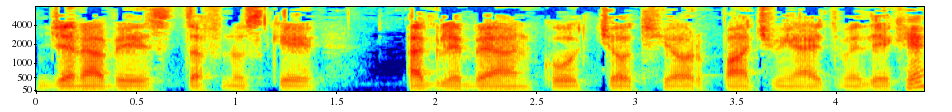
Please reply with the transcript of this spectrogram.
جناب استفنس کے اگلے بیان کو چوتھی اور پانچویں آیت میں دیکھیں۔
